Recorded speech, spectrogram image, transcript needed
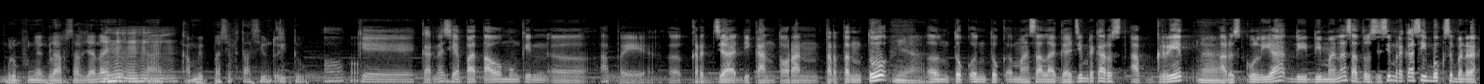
belum punya gelar sarjana Mhm, ini nah, kami fasilitasi untuk itu. Oke, karena siapa tahu mungkin eh, apa ya eh, kerja di kantoran tertentu eh, untuk untuk masalah gaji mereka harus upgrade, Nah. harus kuliah di di mana satu sisi mereka sibuk sebenarnya.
